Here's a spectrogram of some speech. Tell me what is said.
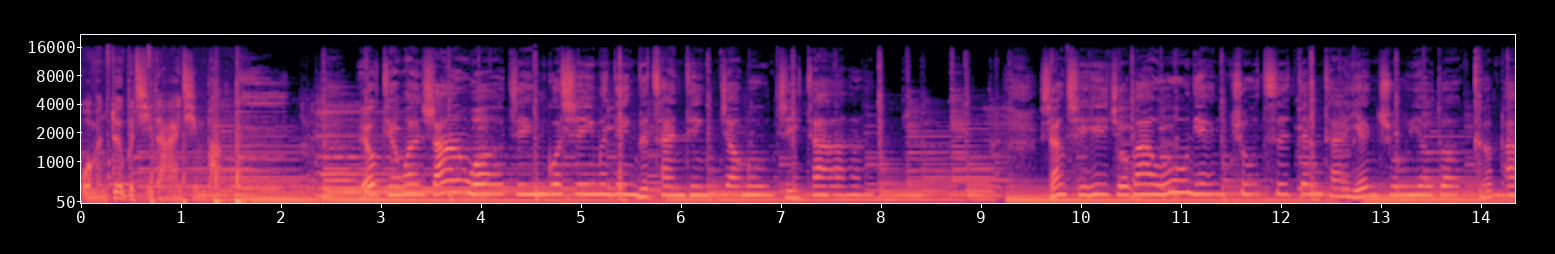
我们对不起的爱情吧。有天晚上，我经过西门町的餐厅，叫木吉他。想起一九八五年初次登台演出有多可怕，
